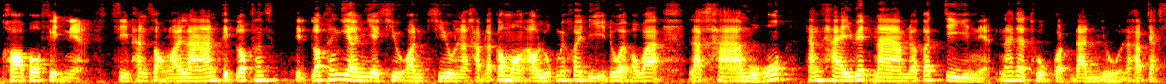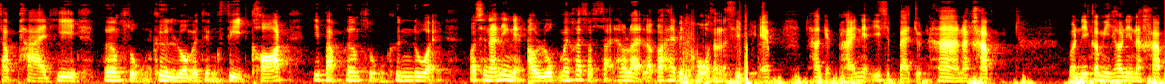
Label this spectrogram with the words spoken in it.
core profit เนี่ย 4,200 ล้าน ติดลบทั้งติดลบทั้ง year on year Q on Q นะครับแล้วก็มอง outlook ไม่ค่อยดีด้วย เพราะว่าราคาหมูทั้งไทยเวียดนาม แล้วก็จีนเนี่ยน่าจะถูกกดดันอยู่นะครับจาก supply ที่เพิ่มสูงขึ้นรวมไปถึง feed cost ที่ปรับเพิ่มสูงขึ้นด้วย เพราะฉะนั้นเองเนี่ย outlook ไม่ค่อยสดใสเท่าไหร่แล้วก็ให้เป็นโฮสำหรับ CPF target price เนี่ย 28.5 นะครับ วันนี้ก็มีเท่านี้นะครับ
